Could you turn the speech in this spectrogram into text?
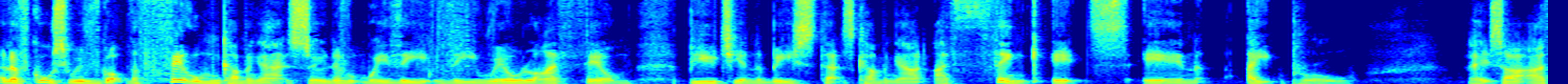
and of course we've got the film coming out soon, haven't we? The the real life film, Beauty and the Beast, that's coming out. I think it's in April. It's I,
